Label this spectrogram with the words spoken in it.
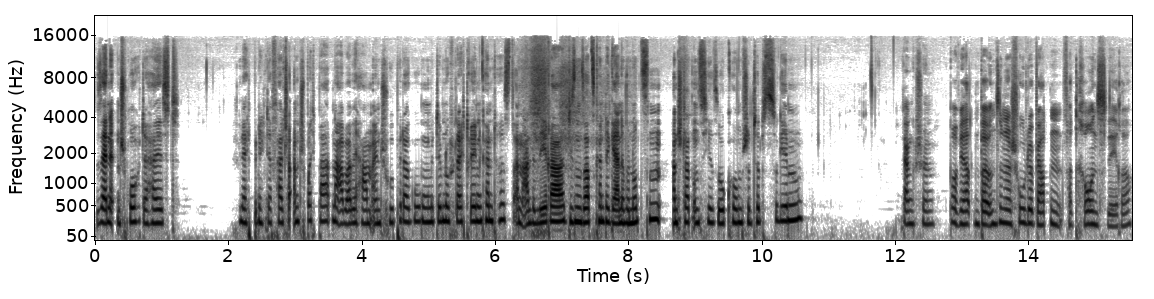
sehr netten Spruch, der heißt, vielleicht bin ich der falsche Ansprechpartner, aber wir haben einen Schulpädagogen, mit dem du vielleicht reden könntest. An alle Lehrer, diesen Satz könnt ihr gerne benutzen, anstatt uns hier so komische Tipps zu geben. Dankeschön. Boah, wir hatten bei uns in der Schule, wir hatten Vertrauenslehrer.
